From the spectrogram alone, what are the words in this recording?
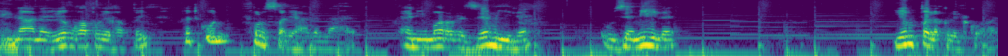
هنا يضغط ويغطي فتكون فرصة لهذا اللاعب. أن يمرر زميلة وزميلة ينطلق للكرة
